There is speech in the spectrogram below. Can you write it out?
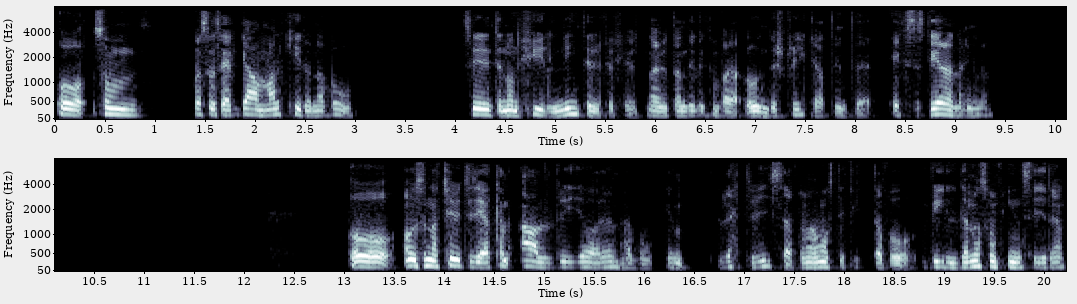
Och som vad ska jag säga, gammal Kirunabo så är det inte någon hyllning till det förflutna utan det är liksom bara understryka att det inte existerar längre. Och, och så naturligtvis, jag kan aldrig göra den här boken rättvisa för man måste titta på bilderna som finns i den.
